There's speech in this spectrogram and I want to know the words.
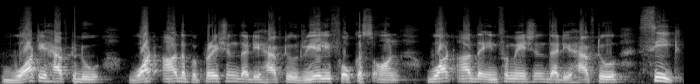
what you have to do, what are the preparations that you have to really focus on, what are the information that you have to seek.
